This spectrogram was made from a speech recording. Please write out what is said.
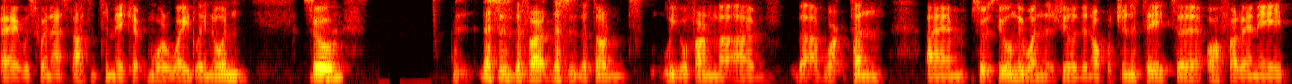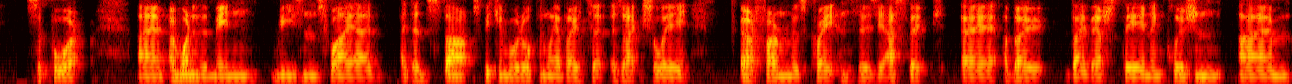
uh, was when I started to make it more widely known. So mm-hmm. this is the fir- this is the third legal firm that I've that I've worked in. Um, so it's the only one that's really an opportunity to offer any support. Um, and one of the main reasons why I, I did start speaking more openly about it is actually our firm is quite enthusiastic uh, about diversity and inclusion um,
